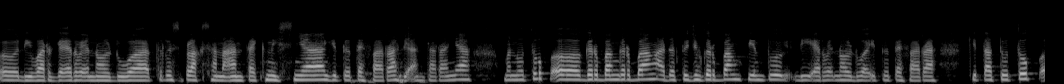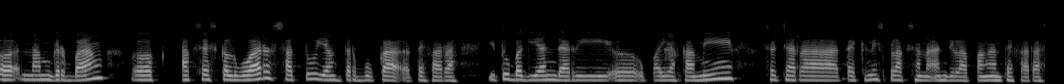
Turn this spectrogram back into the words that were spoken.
di warga RW 02. Terus pelaksanaan teknisnya gitu Teh Farah di antaranya menutup gerbang-gerbang ada tujuh gerbang pintu di RW 02 itu Teh Farah. Kita tutup enam gerbang akses keluar satu yang terbuka Teh Farah. Itu bagian dari upaya kami secara teknis pelaksanaan di lapangan Tevara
